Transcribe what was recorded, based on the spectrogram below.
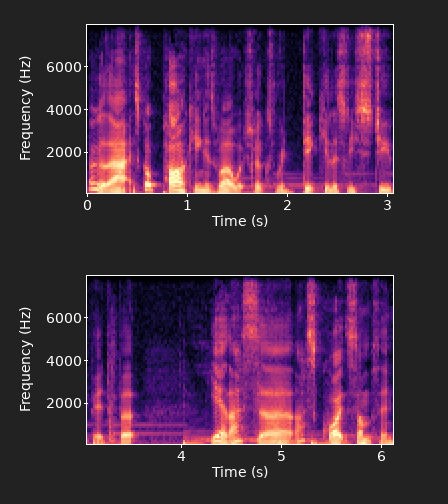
Look at that. It's got parking as well, which looks ridiculously stupid. But yeah, that's uh, that's quite something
